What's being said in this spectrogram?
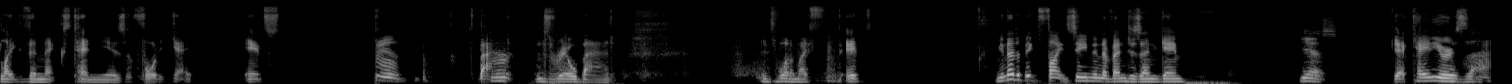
like the next 10 years of 40k. It's it's bad. Mm. It's real bad. It's one of my it's you know the big fight scene in Avengers Endgame? Yes. Yeah, Cadia is that.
